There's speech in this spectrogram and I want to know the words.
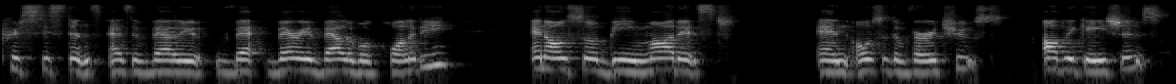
persistence as a value, very valuable quality and also being modest and also the virtues, obligations,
